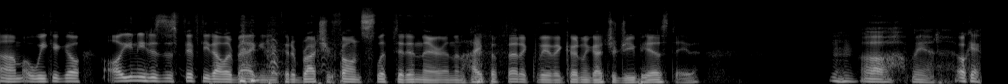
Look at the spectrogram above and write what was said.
Um, a week ago. All you need is this fifty dollar bag, and you could have brought your phone, slipped it in there, and then hypothetically they couldn't have got your GPS data. Mhm. Oh man. Okay.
